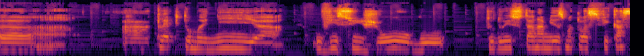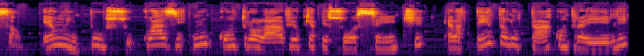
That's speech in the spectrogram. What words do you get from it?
uh, a cleptomania, o vício em jogo, tudo isso está na mesma classificação é um impulso quase incontrolável que a pessoa sente. Ela tenta lutar contra ele,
